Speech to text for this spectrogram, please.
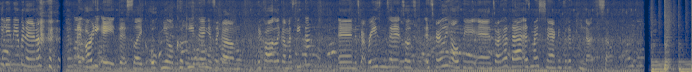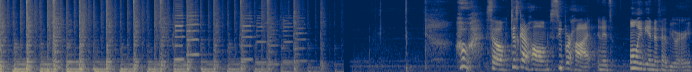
He gave me a banana. I already ate this like oatmeal cookie thing. It's like um they call it like a masita and it's got raisins in it so it's, it's fairly healthy and so I had that as my snack instead of peanuts so. Whew. So just got home, super hot, and it's only the end of February.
